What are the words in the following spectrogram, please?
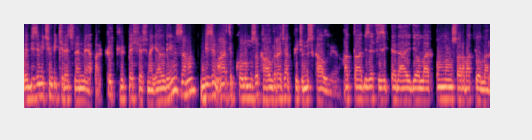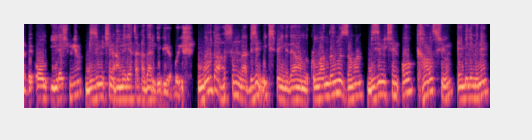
ve bizim için bir kireçlenme yapar. 40-45 yaşına geldiğimiz zaman bizim artık kolumuzu kaldıracak gücümüz kalmıyor. Hatta bize fizik tedavi diyorlar. Ondan sonra bakıyorlar bir ol iyileşmiyor. Bizim için ameliyata kadar gidiyor bu iş. Burada aslında bizim X-Beyni devamlı kullandığımız zaman bizim için o kalsiyum emilimini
